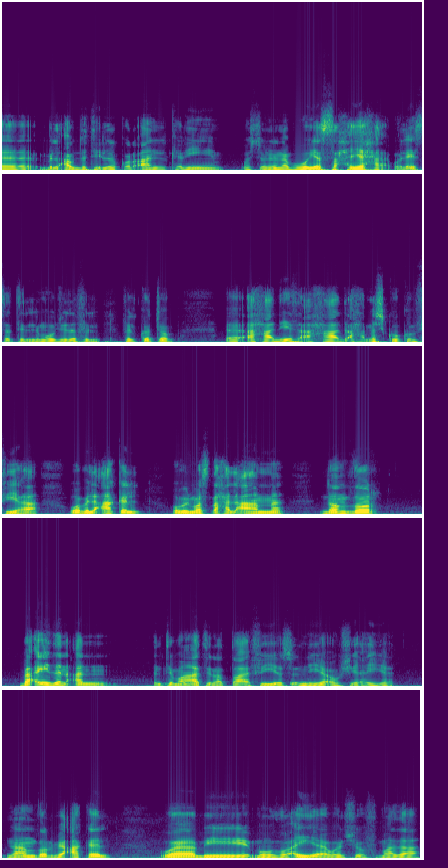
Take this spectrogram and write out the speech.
آه، بالعودة إلى القرآن الكريم والسنة النبوية الصحيحة وليست الموجودة في الكتب آه، أحاديث أحاد مشكوك فيها. وبالعقل وبالمصلحة العامة ننظر بعيدا عن انتماءاتنا الطائفية سنية أو شيعية. ننظر بعقل وبموضوعية ونشوف ماذا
